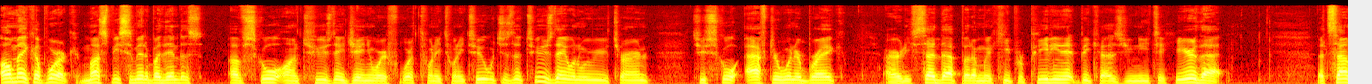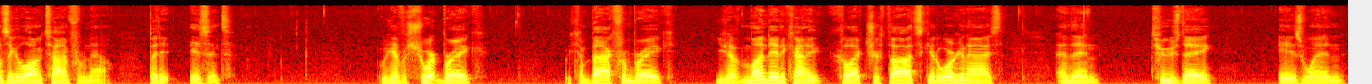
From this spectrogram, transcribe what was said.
All makeup work must be submitted by the end of, of school on Tuesday, January 4th, 2022, which is the Tuesday when we return to school after winter break. I already said that, but I'm going to keep repeating it because you need to hear that. That sounds like a long time from now, but it isn't. We have a short break. We come back from break. You have Monday to kind of collect your thoughts, get organized, and then Tuesday is when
